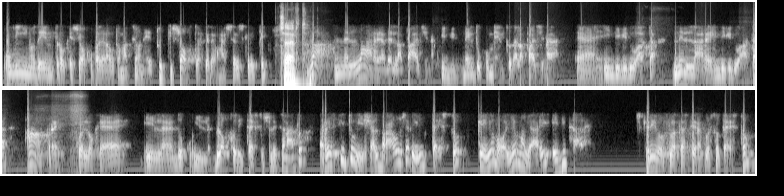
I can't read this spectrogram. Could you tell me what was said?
omino dentro che si occupa dell'automazione, è tutti i software che devono essere scritti, Certo. va nell'area della pagina, quindi nel documento, nella pagina eh, individuata, nell'area individuata, apre quello che è il, docu- il blocco di testo selezionato, restituisce al browser il testo che io voglio magari editare. Scrivo sulla tastiera questo testo,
